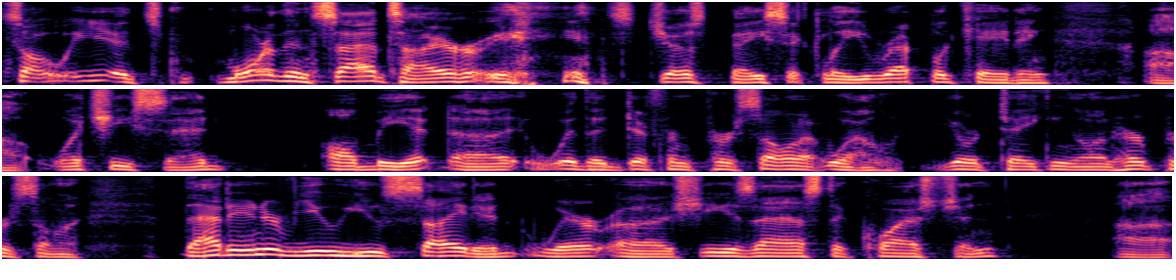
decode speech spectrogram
So it's more than satire. It's just basically replicating uh, what she said, albeit uh, with a different persona. Well, you're taking on her persona. That interview you cited, where uh, she is asked a question. Uh,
